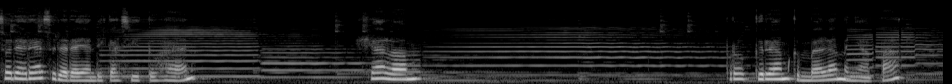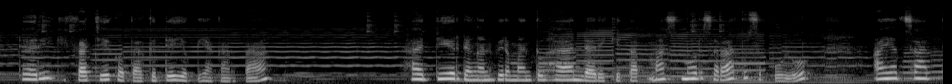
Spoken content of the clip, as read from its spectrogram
Saudara-saudara yang dikasih Tuhan, Shalom. Program Gembala Menyapa dari GKJ Kota Gede Yogyakarta hadir dengan firman Tuhan dari kitab Mazmur 110 ayat 1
